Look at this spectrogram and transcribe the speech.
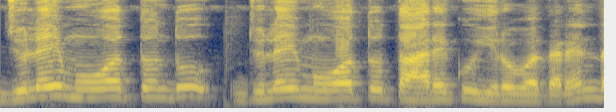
ಜುಲೈ ಮೂವತ್ತೊಂದು, ಜುಲೈ ಮೂವತ್ತು ತಾರೀಕು ಇರುವುದರಿಂದ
